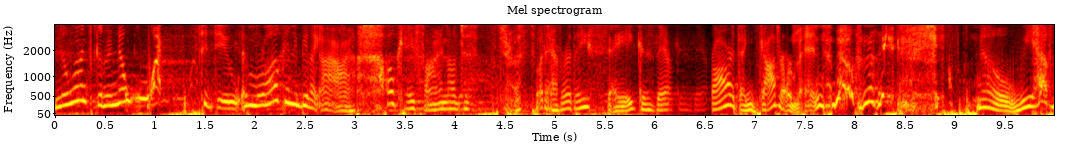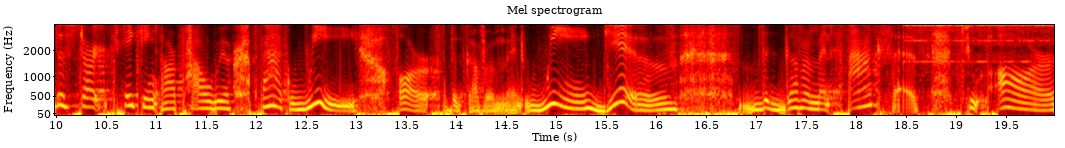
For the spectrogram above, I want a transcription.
no one's going to know what to do. And we're all going to be like, ah, okay, fine, I'll just trust whatever they say because they're are the government. no, we have to start taking our power back. We are the government. We give the government access to our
